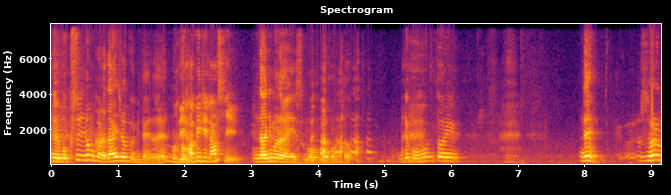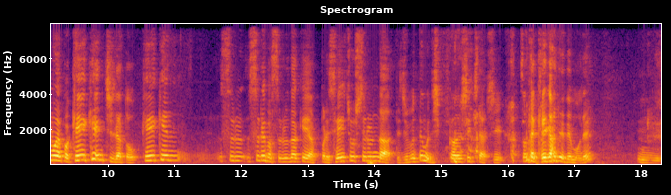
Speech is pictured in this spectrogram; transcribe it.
でもう薬飲むから大丈夫みたいなね。もうリハビリなし？何もないです。もうもう本当。でも本当にねそれもやっぱ経験値だと経験するすればするだけやっぱり成長してるんだって自分でも実感してきたし そんな怪我ででもね、うん、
